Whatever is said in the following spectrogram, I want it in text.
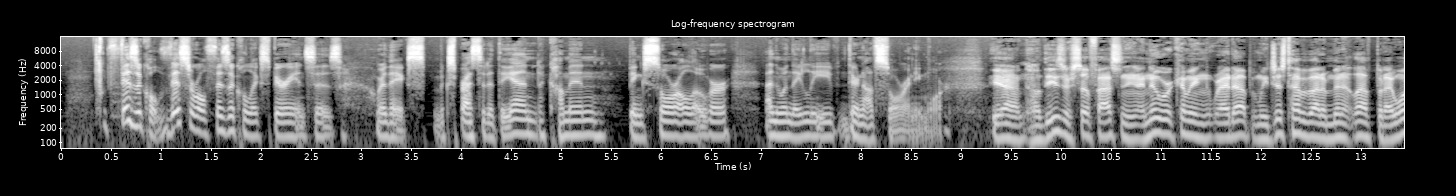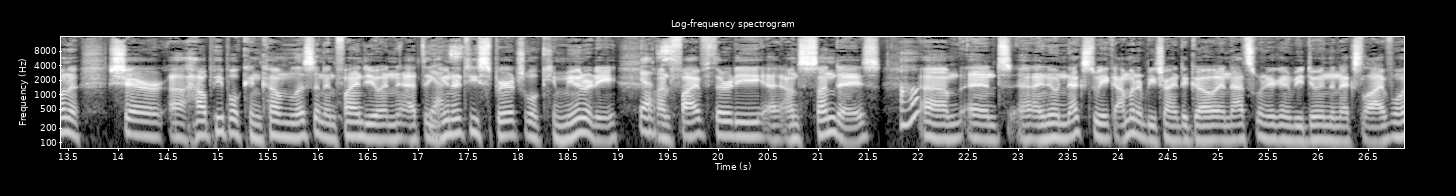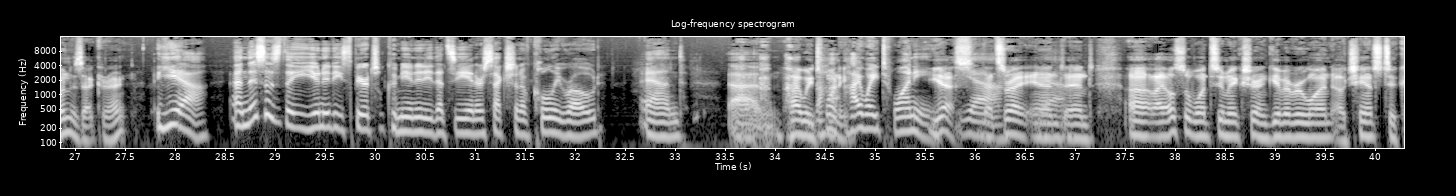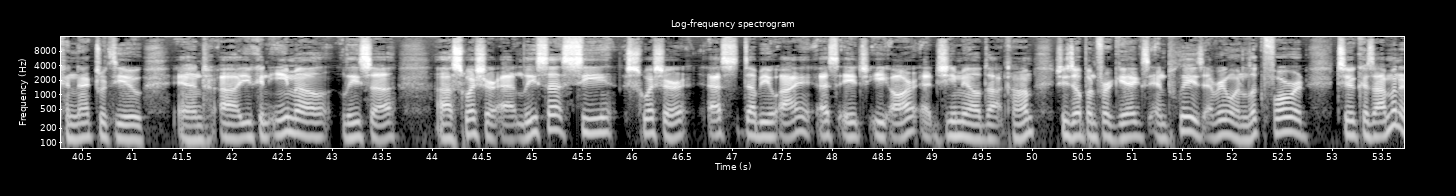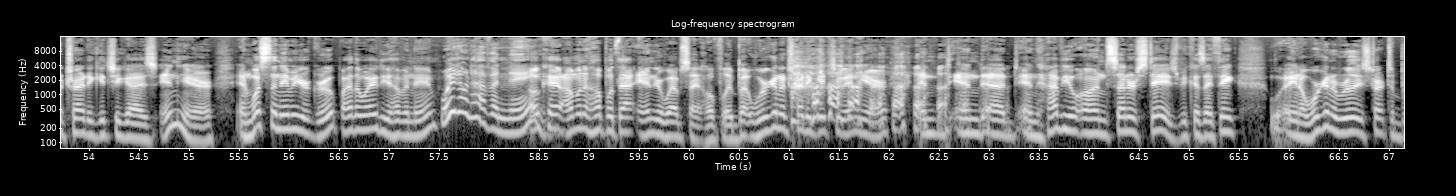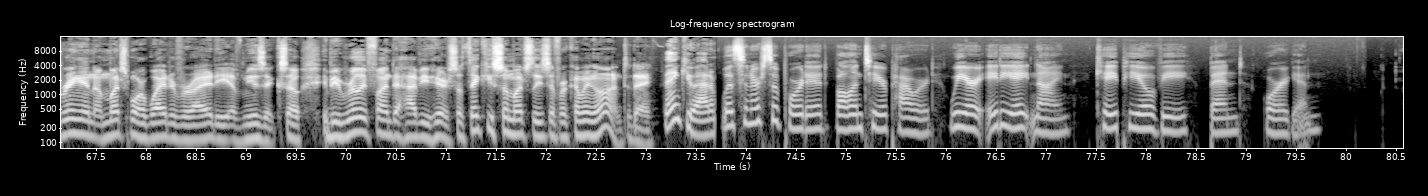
physical, visceral physical experiences where they ex- express it at the end, come in, being sore all over, and when they leave, they're not sore anymore. Yeah, no, these are so fascinating. I know we're coming right up, and we just have about a minute left, but I want to share uh, how people can come listen and find you and at the yes. Unity Spiritual Community yes. on five thirty uh, on Sundays. Uh-huh. Um, and uh, I know next week I'm going to be trying to go, and that's when you're going to be doing the next live one. Is that correct? Yeah, and this is the Unity Spiritual Community. That's the intersection of Cooley Road and um, Highway 20. Highway 20. Yes, yeah. that's right. And yeah. and uh, I also want to make sure and give everyone a chance to connect with you. And uh, you can email Lisa uh, Swisher at Lisa C. Swisher S W I S H E R at gmail.com. She's open for gigs. And please, everyone, look forward to, because I'm going to try to get you guys in here. And what's the name of your group, by the way? Do you have a name? We don't have a name. Okay, I'm going to help with that and your website, hopefully. But we're going to try to get you in here and, and, uh, and have you on center stage because I think, you know, we're going to really start to bring in a much more wider variety of music. So it'd be really fun to have you here. So thank you so much, Lisa, for coming on today. Thank you, Adam. Listener supported, volunteer powered. We are 88 9 KPOV, Bend, Oregon.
